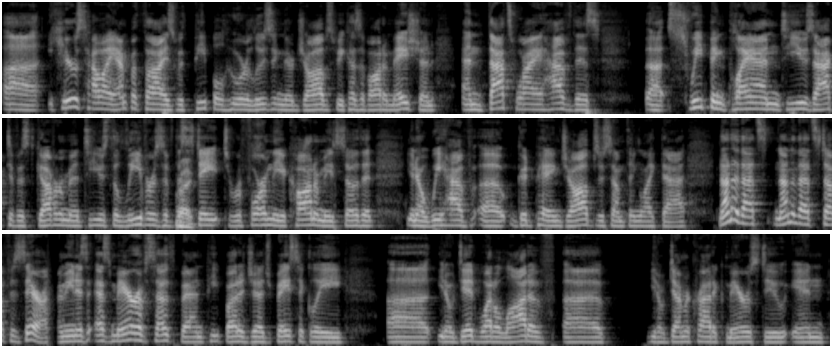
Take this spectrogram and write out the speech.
uh, here's how I empathize with people who are losing their jobs because of automation, and that's why I have this. Uh, sweeping plan to use activist government to use the levers of the right. state to reform the economy so that you know we have uh, good paying jobs or something like that. None of that's none of that stuff is there. I mean, as, as mayor of South Bend, Pete Buttigieg basically uh, you know did what a lot of uh, you know Democratic mayors do in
